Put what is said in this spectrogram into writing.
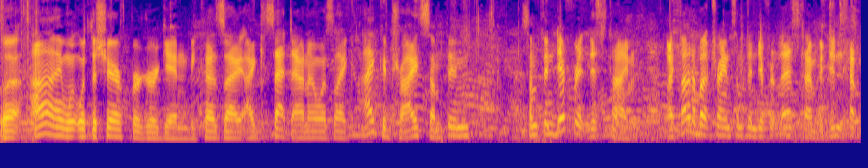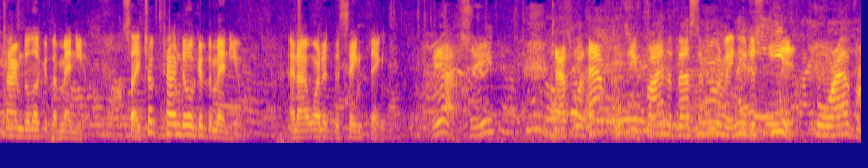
Well, I went with the sheriff burger again because I, I sat down and I was like, I could try something something different this time. I thought about trying something different last time, but didn't have time to look at the menu. So I took time to look at the menu, and I wanted the same thing. Yeah, see? That's what happens. You find the best thing on the menu, and you just eat it forever.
